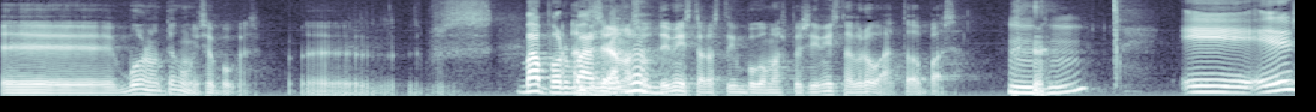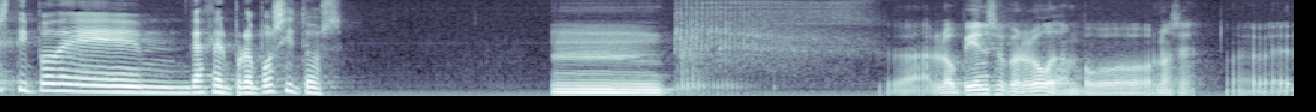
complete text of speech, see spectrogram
Eh, bueno, tengo mis épocas. Eh, Va por antes era barrios, más ¿no? optimista, ahora estoy un poco más pesimista, pero bueno, todo pasa. Ujú. Eh, ¿Eres tipo de, de hacer propósitos? Mm, lo pienso, pero luego tampoco, no sé. Eh,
